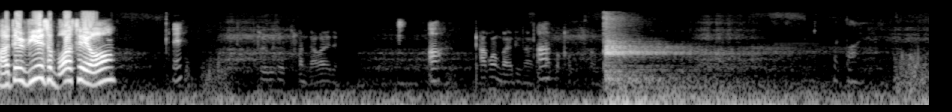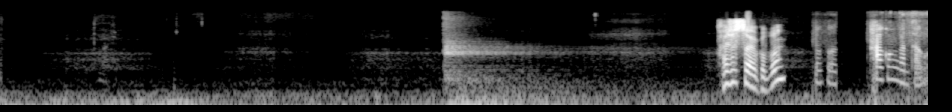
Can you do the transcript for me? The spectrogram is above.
다들 위에서 뭐 하세요? 네? 저 여기서 잠깐 나가야 돼 아. 학원 가야 돼. 나 아. 깜빡하고. 바이바이. 가셨어요, 그분? 누구 학원 간다고.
